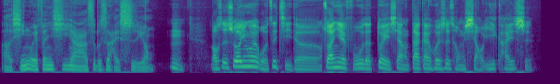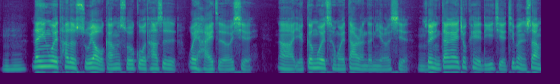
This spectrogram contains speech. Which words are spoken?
呃行为分析啊，是不是还适用？嗯。老实说，因为我自己的专业服务的对象大概会是从小一开始，嗯哼，那因为他的书要我刚刚说过，他是为孩子而写，那也更为成为大人的你而写，嗯，所以你大概就可以理解，基本上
